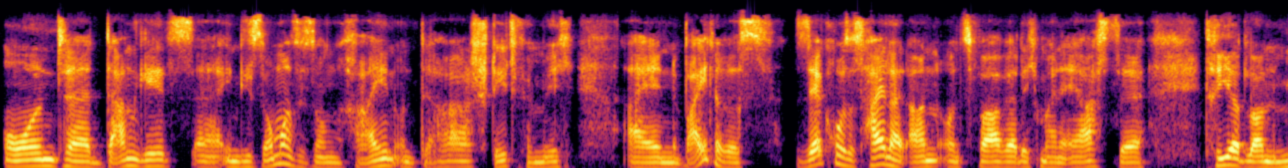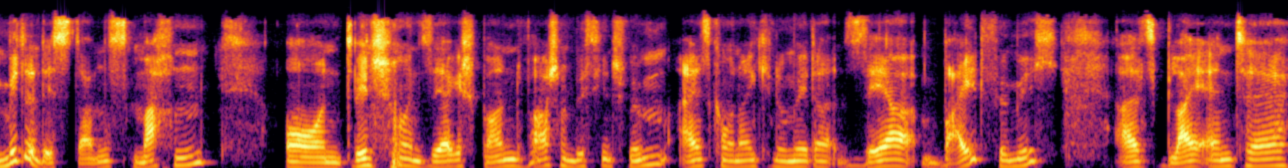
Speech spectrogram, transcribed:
und äh, dann geht's äh, in die Sommersaison rein und da steht für mich ein weiteres sehr großes Highlight an und zwar werde ich meine erste Triathlon Mitteldistanz machen und bin schon sehr gespannt. War schon ein bisschen schwimmen, 1,9 Kilometer, sehr weit für mich als Bleiente.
